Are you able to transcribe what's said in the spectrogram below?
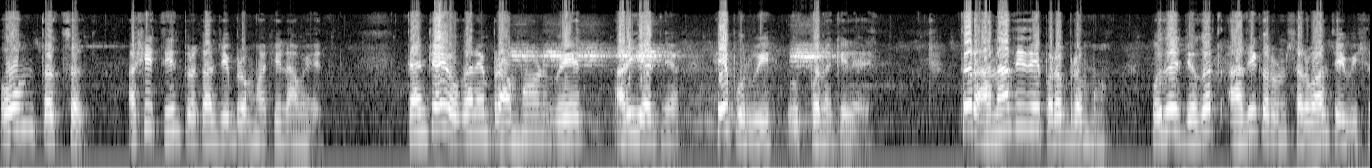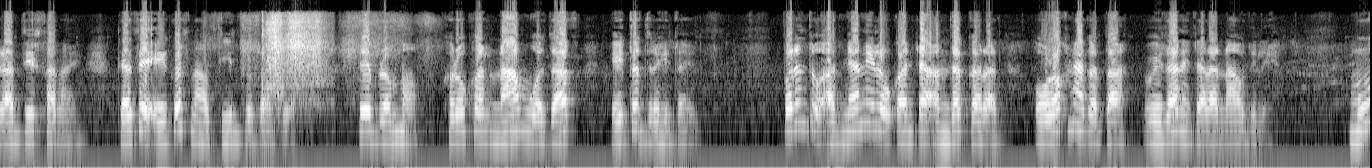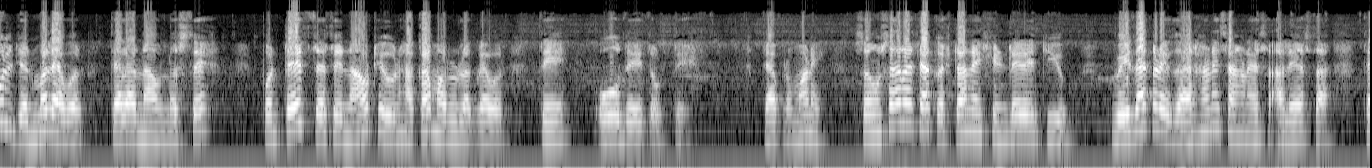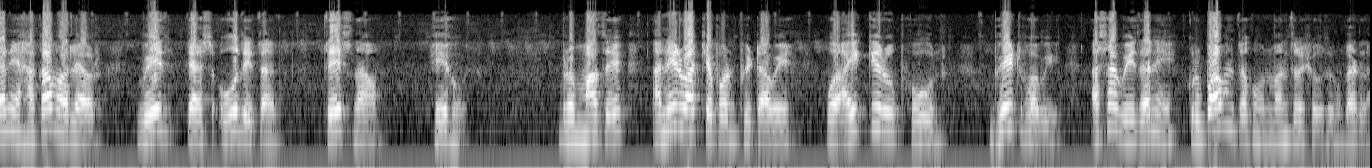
ओम तत्सत अशी तीन प्रकारची ब्रह्माची नावे आहेत. त्यांच्या योगाने ब्राह्मण वेद आणि यज्ञ हे पूर्वी उत्पन्न केले आहेत. तर अनादिदे परब्रह्म व जे जगत आदी करून सर्वांचे विश्रांती स्थान आहे त्याचे एकच नाव तीन प्रकारचे ते ब्रह्म खरोखर नाम व जात येतच रहित आहेत. परंतु अज्ञानी लोकांच्या अंधकारात ओळखण्याकरता वेदाने त्याला नाव दिले. मूल जन्मल्यावर त्याला नाव नसते पण तेच त्याचे नाव ठेवून हाका मारू लागल्यावर ते ओ देत उठते त्याप्रमाणे संसाराच्या कष्टाने शिंडलेले जीव वेदाकडे गारहाणे सांगण्यास आले असता त्याने हाका मारल्यावर वेद त्यास ओ देतात तेच नाव हे होय. ब्रह्माचे अनिर्वाच्यपण फिटावे व ऐक्यरूप होऊन भेट व्हावी असा वेदाने कृपावंत होऊन मंत्र शोधून काढला.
